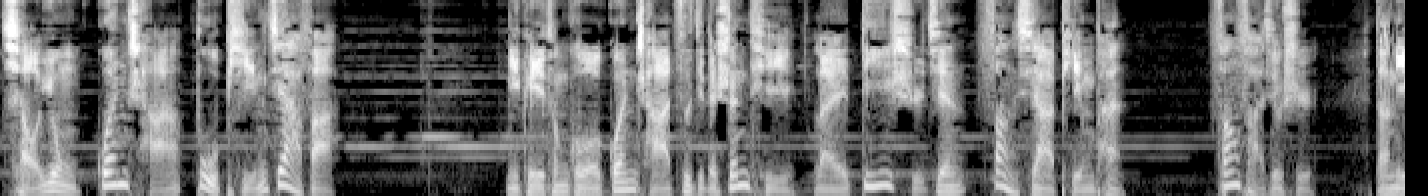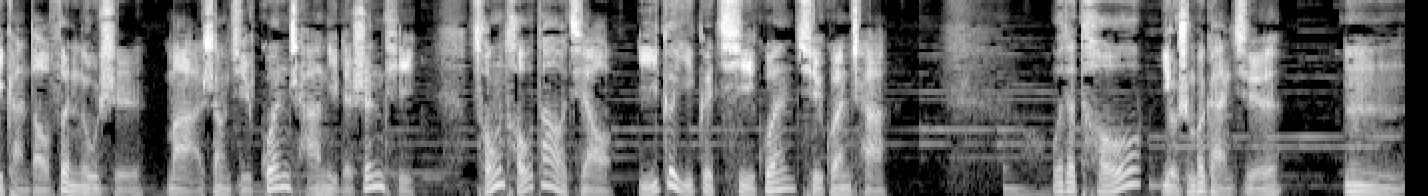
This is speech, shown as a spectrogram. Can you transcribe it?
巧用观察不评价法。你可以通过观察自己的身体来第一时间放下评判。方法就是，当你感到愤怒时，马上去观察你的身体，从头到脚一个一个器官去观察。我的头有什么感觉？嗯，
